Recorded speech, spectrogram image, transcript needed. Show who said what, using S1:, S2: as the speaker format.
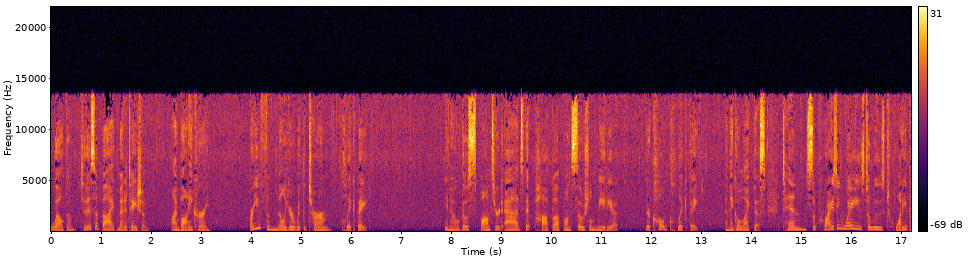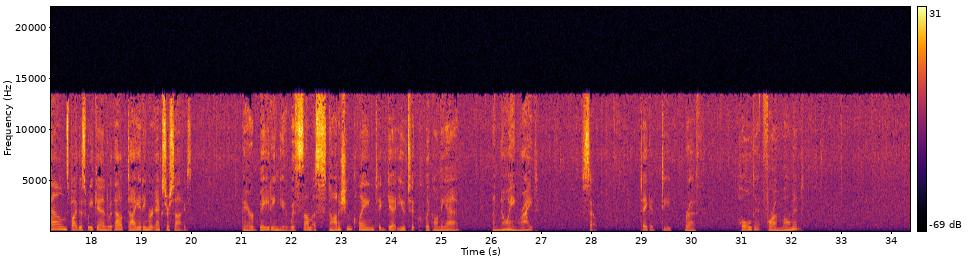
S1: Welcome to this Abide Meditation. I'm Bonnie Curry. Are you familiar with the term clickbait? You know, those sponsored ads that pop up on social media? They're called clickbait, and they go like this 10 surprising ways to lose 20 pounds by this weekend without dieting or exercise. They're baiting you with some astonishing claim to get you to click on the ad. Annoying, right? So, take a deep breath. Hold it for a moment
